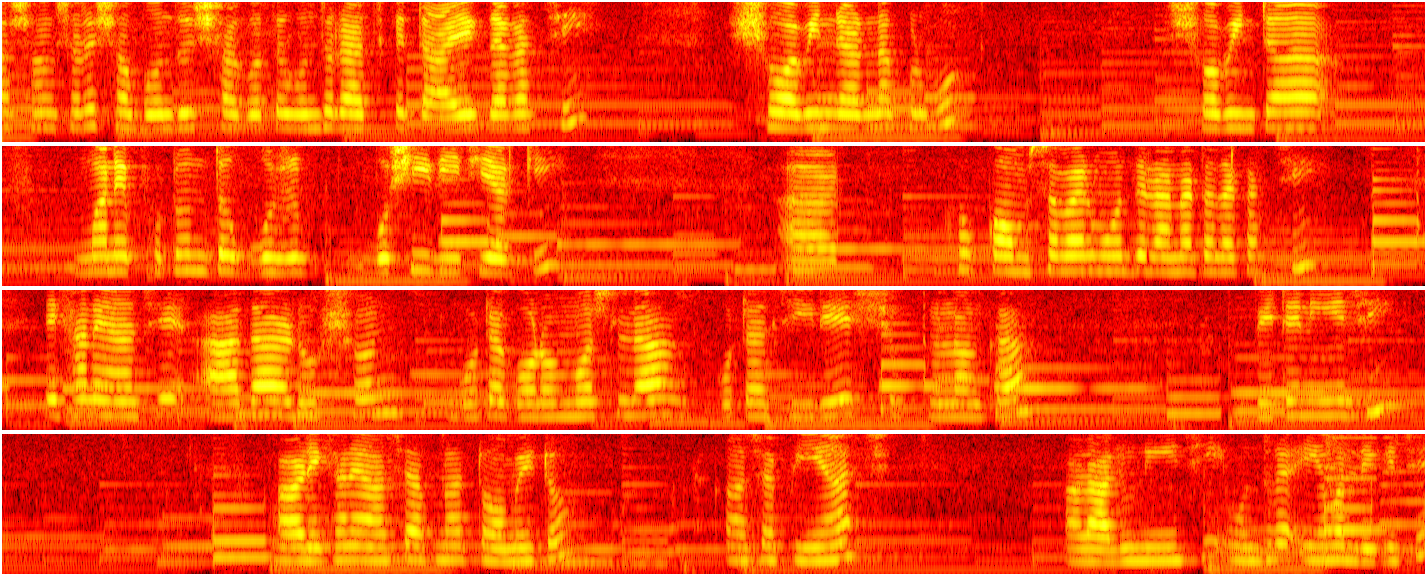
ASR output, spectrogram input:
আপনার সংসারে সব বন্ধুর স্বাগত। বন্ধুরা, আজকে ডাইরেক্ট দেখাচ্ছি সোয়াবিন রান্না করব। সোয়াবিনটা মানে ফুটন্ত বস- বসিয়ে দিয়েছি আর কি। আর খুব কম সময়ের মধ্যে রান্নাটা দেখাচ্ছি। এখানে আছে আদা, রসুন, গোটা গরম মশলা, গোটা জিরে, শুকনো লঙ্কা বেটে নিয়েছি। আর এখানে আছে আপনার টমেটো, কাঁচা পেঁয়াজ আর আলু নিয়েছি। বন্ধুরা, এই আমার লেগেছে।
